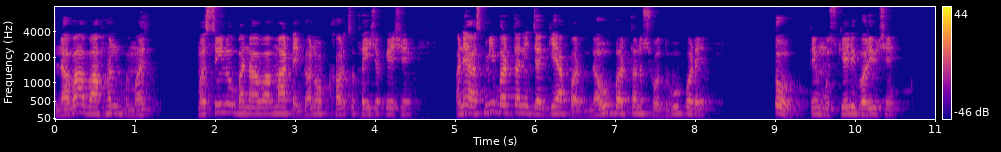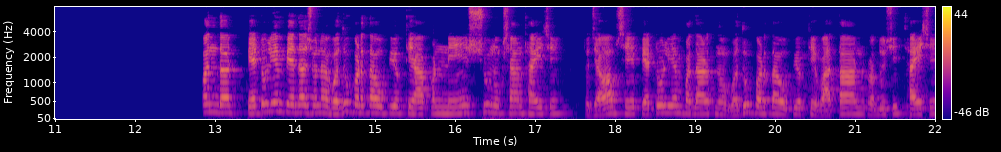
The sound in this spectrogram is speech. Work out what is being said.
નવા વાહન મશીનો બનાવવા માટે ઘણો ખર્ચ થઈ શકે છે અને અશ્મિ બળતણની જગ્યા પર નવું બળતણ શોધવું પડે. તો તે મુશ્કેલી ભર્યું છે. પંદર, પેટ્રોલિયમ પેદાશોના વધુ પડતા ઉપયોગથી આપણને શું નુકસાન થાય છે? તો જવાબ છે, પેટ્રોલિયમ પદાર્થનો વધુ પડતા ઉપયોગથી વાતાવરણ પ્રદૂષિત થાય છે,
